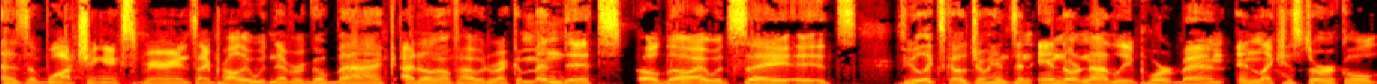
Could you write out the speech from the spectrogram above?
as a watching experience. I probably would never go back. I don't know if I would recommend it, although I would say it's like Scarlett Johansson and or Natalie Portman and like historical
